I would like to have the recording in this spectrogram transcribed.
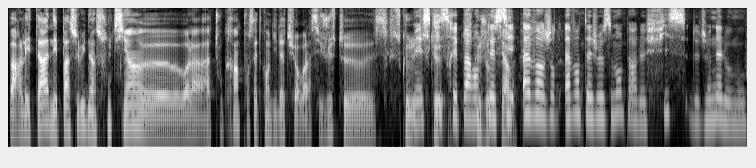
par l'État n'est pas celui d'un soutien euh, voilà, à tout craint pour cette candidature. Voilà, c'est juste euh, ce que Mais est-ce qu'il ne serait pas remplacé avantageusement par le fils de John Alomou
